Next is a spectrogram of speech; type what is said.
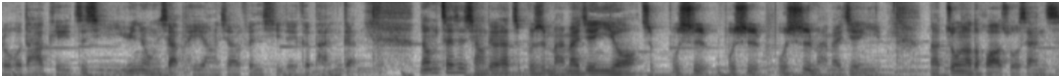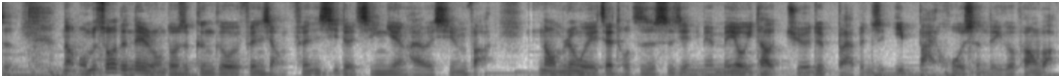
然后大家可以自己运用一下，培养一下分析的一个盘感。那我们再次强调一下，这不是买卖建议哦，这不是不是不是买卖建议。那重要的话说三次。那我们所有的内容都是跟各位分享分析的经验还有心法。那我们认为在投资的世界里面，没有一套绝对百分之一百获胜的一个方法。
